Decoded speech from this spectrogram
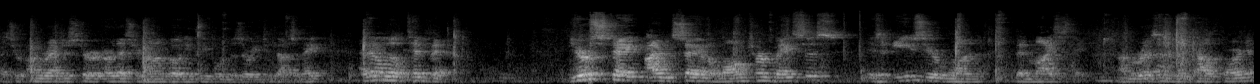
That's your unregistered, or that's your non-voting people in Missouri in 2008. And then a little tidbit. Your state, I would say on a long-term basis, is an easier one than my state. I'm a resident of California.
